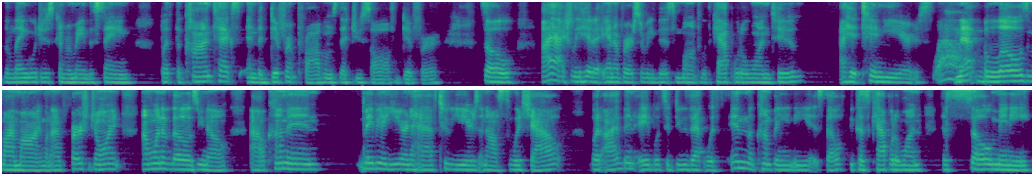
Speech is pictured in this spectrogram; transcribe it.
the languages can remain the same, but the context and the different problems that you solve differ. So, I actually hit an anniversary this month with Capital One too. I hit 10 years. Wow. And that blows my mind. When I first joined, I'm one of those, you know, I'll come in, maybe a year and a half, two years, and I'll switch out. But I've been able to do that within the company itself because Capital One has so many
